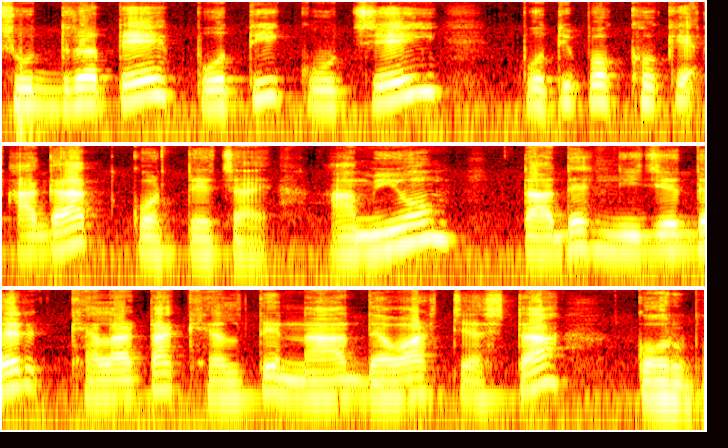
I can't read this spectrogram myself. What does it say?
শুদ্রতে প্রতি কুচেই প্রতিপক্ষকে আঘাত করতে চায়। আমিও তাদের নিজেদের খেলাটা খেলতে না দেওয়ার চেষ্টা করব।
